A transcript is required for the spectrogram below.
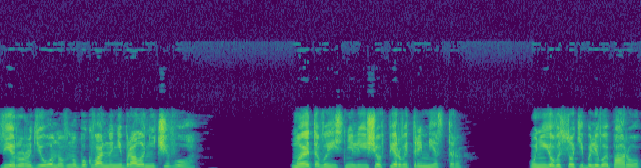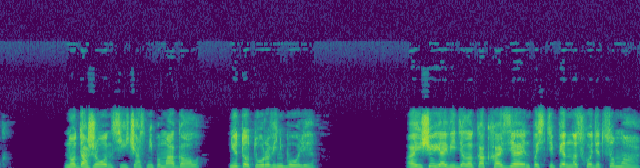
Веру Родионовну буквально не брала ничего. Мы это выяснили еще в первый триместр. У нее высокий болевой порог, но даже он сейчас не помогал, не тот уровень боли. А еще я видела, как хозяин постепенно сходит с ума.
